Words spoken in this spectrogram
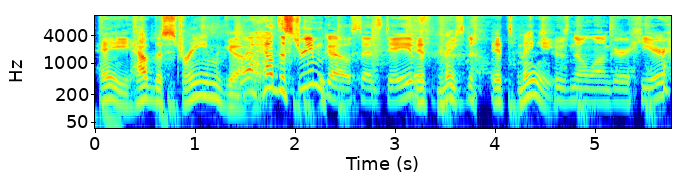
Hey, how'd the stream go? Well, how'd the stream go? Says Dave. it's me. Who's no, It's me. who's no longer here.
